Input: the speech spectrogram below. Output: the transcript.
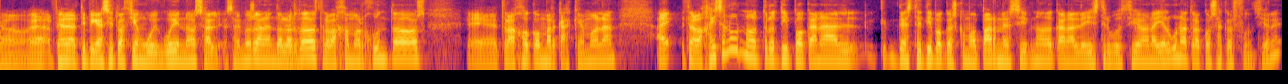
Eh, al final la típica situación win-win, ¿no? salimos ganando los dos, trabajamos juntos, eh, trabajo con marcas que molan. ¿Trabajáis algún otro tipo de canal de este tipo que es como partnership, ¿no? Canal de distribución. ¿Hay alguna otra cosa que os funcione?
